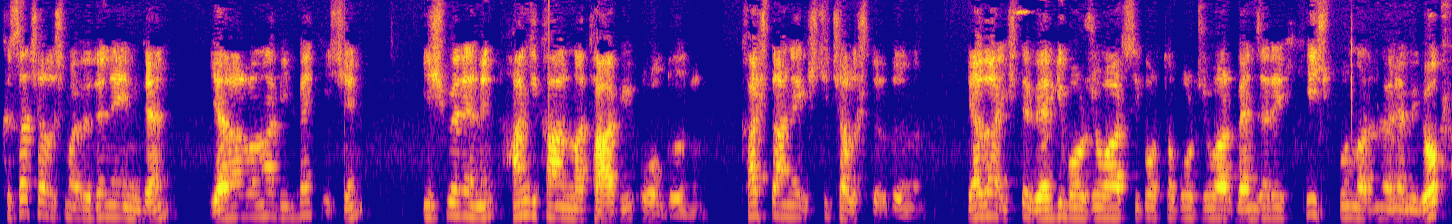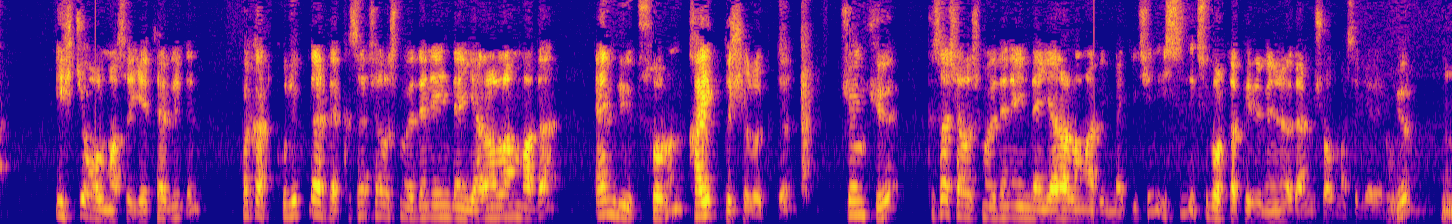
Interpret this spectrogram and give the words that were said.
Kısa çalışma ödeneğinden yararlanabilmek için işverenin hangi kanuna tabi olduğunun, kaç tane işçi çalıştırdığının ya da işte vergi borcu var, sigorta borcu var, benzeri hiç bunların önemi yok. İşçi olması yeterlidir. Fakat kulüplerde kısa çalışma ödeneğinden yararlanmada en büyük sorun kayıp dışılıktır. Çünkü kısa çalışma ödeneğinden yararlanabilmek için işsizlik sigorta priminin ödenmiş olması gerekiyor. Hı hı.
